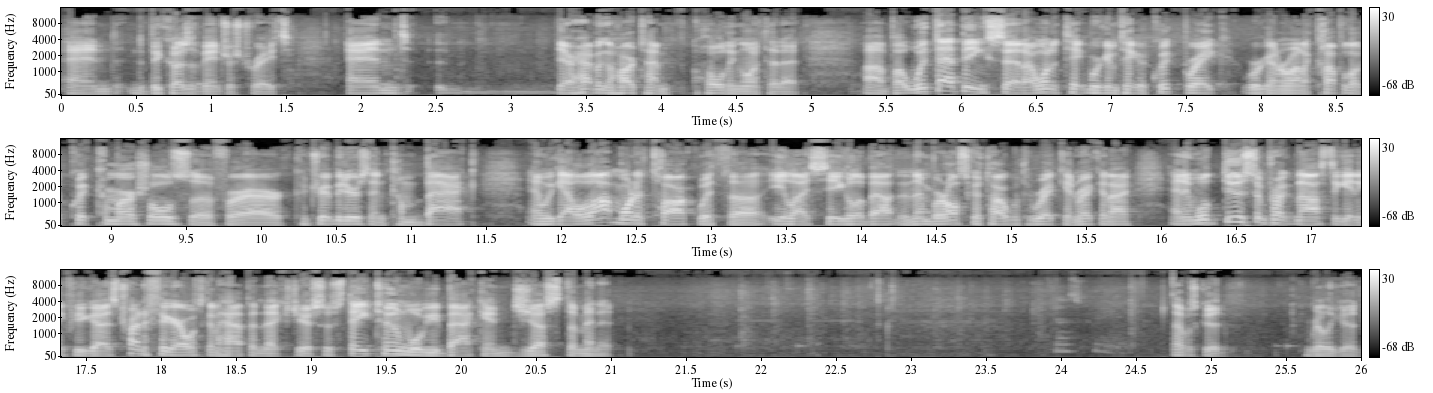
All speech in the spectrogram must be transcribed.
and because of interest rates, and they're having a hard time holding on to that. Uh, but with that being said, I want to take. We're going to take a quick break. We're going to run a couple of quick commercials uh, for our contributors and come back. And we got a lot more to talk with uh, Eli Segall about. And then we're also going to talk with Rick and Rick and I. And we'll do some prognosticating for you guys, try to figure out what's going to happen next year. So stay tuned. We'll be back in just a minute. That's great. That was good, really good.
